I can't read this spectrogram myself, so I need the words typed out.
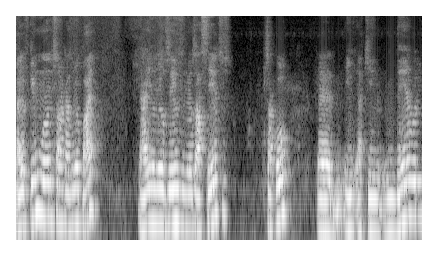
Aí eu fiquei um ano só na casa do meu pai, aí nos meus erros e meus acertos, sacou? É, em- aqui em Denver,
